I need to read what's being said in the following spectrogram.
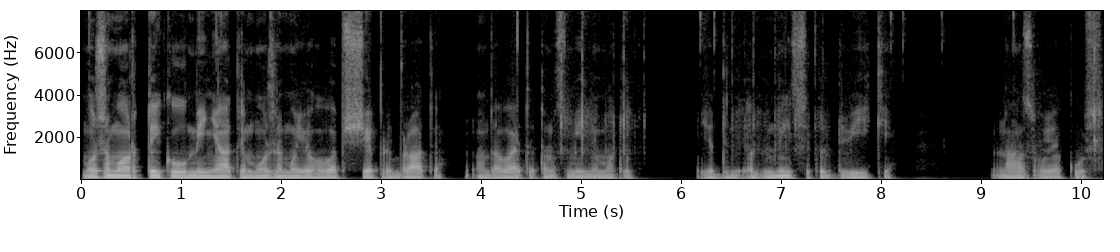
Можемо артикул міняти, можемо його вообще прибрати. Ну, давайте там змінимо тут одиниці, тут двійки. Назву якусь.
